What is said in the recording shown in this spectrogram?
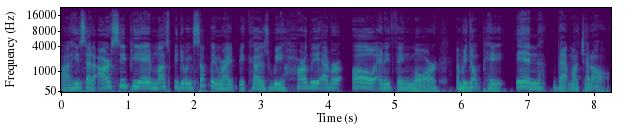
Uh, he said, Our CPA must be doing something right because we hardly ever owe anything more and we don't pay in that much at all.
